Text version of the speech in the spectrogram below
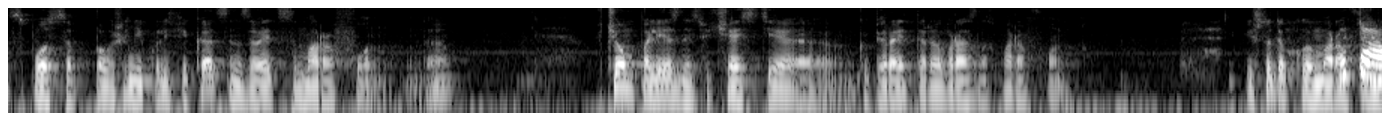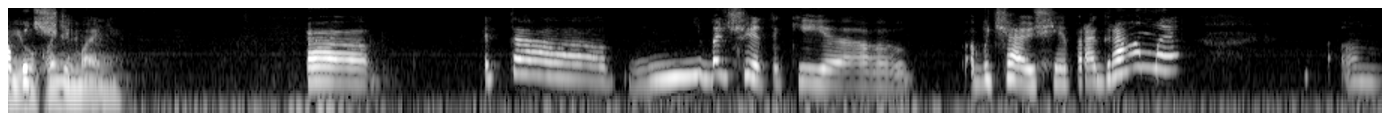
способ повышения квалификации называется марафон, да? В чем полезность участия копирайтера в разных марафонах? И что такое марафон в его понимании? Э, это небольшие такие э, обучающие программы. Эм,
